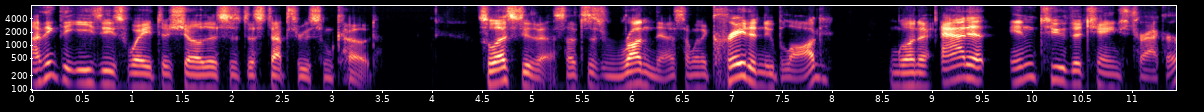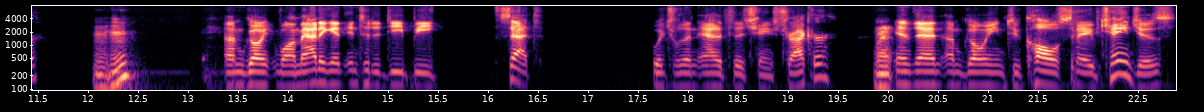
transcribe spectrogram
I think the easiest way to show this is to step through some code. So let's do this. Let's just run this. I'm going to create a new blog. I'm going to add it into the change tracker. Mm-hmm. I'm going, well, I'm adding it into the DB set, which will then add it to the change tracker. Right. and then I'm going to call save changes,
